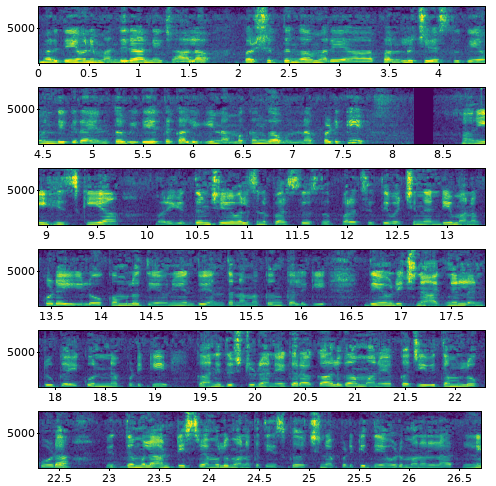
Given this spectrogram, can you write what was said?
మరి దేవుని మందిరాన్ని చాలా పరిశుద్ధంగా మరి పనులు చేస్తూ దేవుని దగ్గర ఎంతో విధేయత కలిగి నమ్మకంగా ఉన్నప్పటికీ కానీ హిజ్కియా మరి యుద్ధం చేయవలసిన పరిస్థితి పరిస్థితి వచ్చిందండి. మనకు కూడా ఈ లోకంలో దేవుని ఎందు ఎంత నమ్మకం కలిగి దేవుడిచ్చిన ఆజ్ఞలు అంటూ గైకొన్నప్పటికీ కానీ దుష్టుడు అనేక రకాలుగా మన యొక్క జీవితంలో కూడా యుద్ధము లాంటి శ్రమలు మనకు తీసుకొచ్చినప్పటికీ దేవుడు మనల్ని వాటిని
